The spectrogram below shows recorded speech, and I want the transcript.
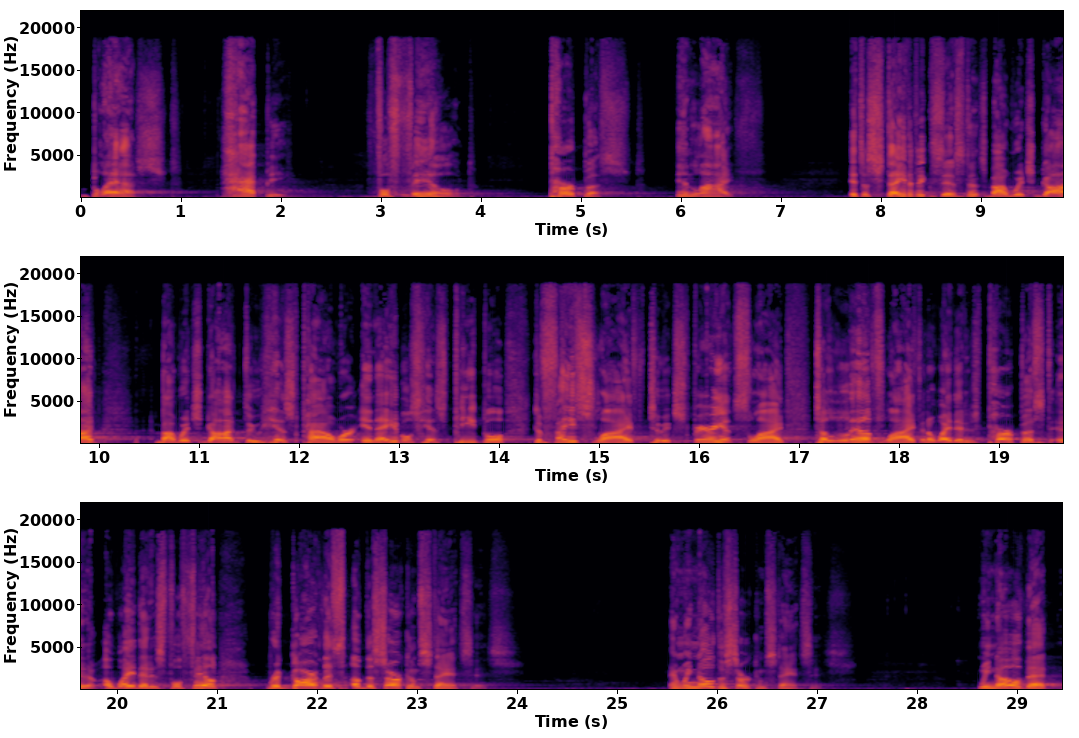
blessed, happy, fulfilled, purposed in life. It's a state of existence by which God by which God, through His power, enables His people to face life, to experience life, to live life in a way that is purposed, in a way that is fulfilled, regardless of the circumstances. And we know the circumstances. We know that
